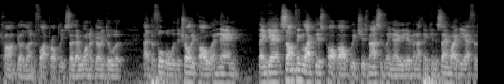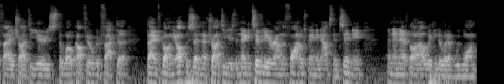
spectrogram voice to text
can't go learn to fight properly, so they want to go do it at the football with the trolley pole, and then they get something like this pop up, which is massively negative. and I think in the same way the FFA tried to use the World Cup feel good factor, they've gone the opposite, and they've tried to use the negativity around the finals being announced in Sydney, and then they've gone, oh, we can do whatever we want.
